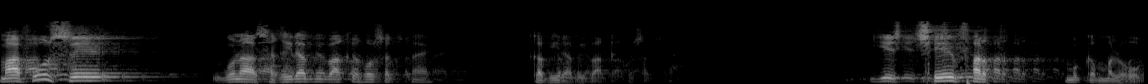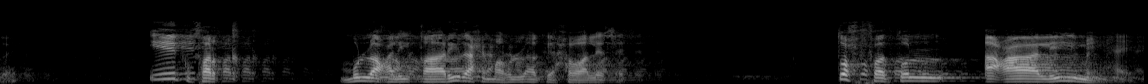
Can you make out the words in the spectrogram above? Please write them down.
محفوظ سے گنا صغیرہ بھی واقع ہو سکتا ہے، کبیرہ بھی واقع ہو سکتا ہے۔ یہ چھ فرق مکمل ہو گئے۔ ایک فرق ملا علی قاری رحمہ اللہ کے حوالے سے تحفت العالی میں ہے۔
